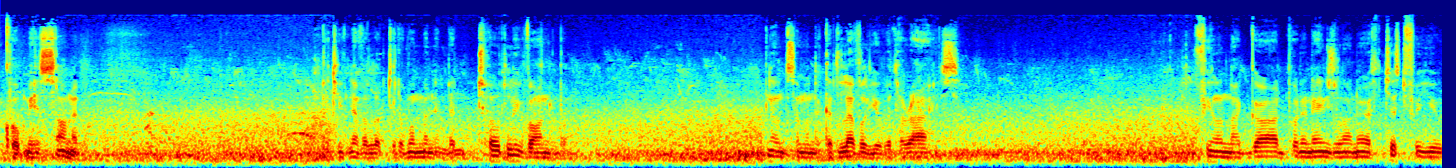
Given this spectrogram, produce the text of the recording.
quote me a sonnet. But you've never looked at a woman and been totally vulnerable known someone that could level you with her eyes. Feeling like God put an angel on earth just for you.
